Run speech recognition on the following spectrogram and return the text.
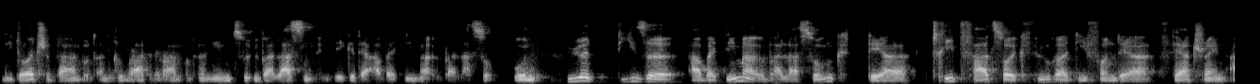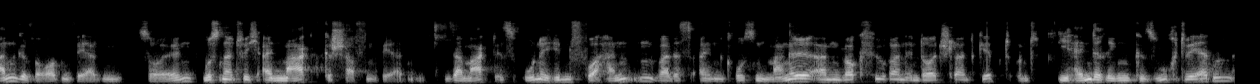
die Deutsche Bahn und an private Bahnunternehmen zu überlassen im Wege der Arbeitnehmerüberlassung. Und für diese Arbeitnehmerüberlassung der Triebfahrzeugführer, die von der Fairtrain angeworben werden sollen, muss natürlich ein Markt geschaffen werden. Dieser Markt ist ohnehin vorhanden, weil es einen großen Mangel an Lokführern in Deutschland gibt und die händeringend gesucht werden.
